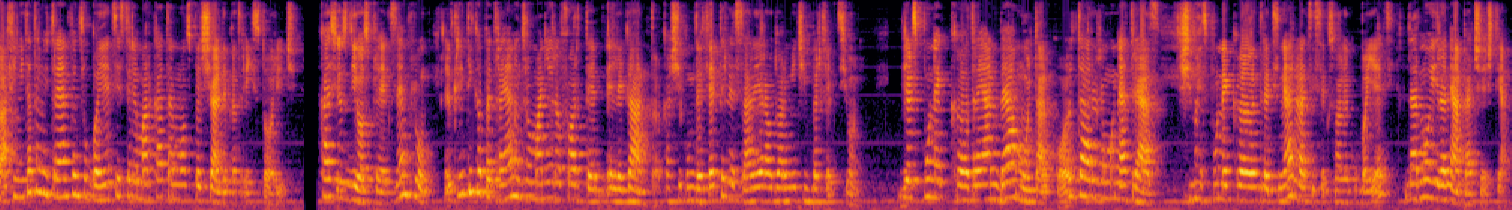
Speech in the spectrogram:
afinitatea lui Traian pentru băieți este remarcată în mod special de către istorici. Cassius Dio, spre exemplu, îl critică pe Traian într-o manieră foarte elegantă, ca și cum defectele sale erau doar mici imperfecțiuni. El spune că Traian bea mult alcool, dar rămânea treaz și mai spune că întreținea relații sexuale cu băieți, dar nu îi rănea pe aceștia.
